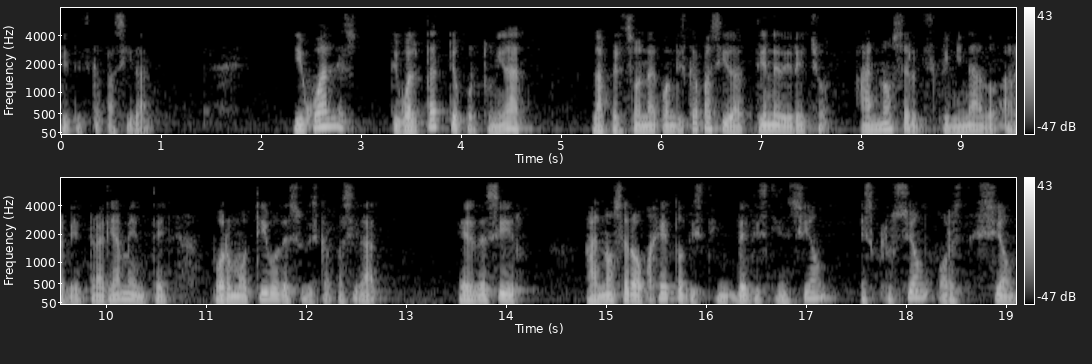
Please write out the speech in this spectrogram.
de Discapacidad. Igualdad de oportunidad. La persona con discapacidad tiene derecho a no ser discriminado arbitrariamente por motivo de su discapacidad, es decir, a no ser objeto de distinción, exclusión o restricción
